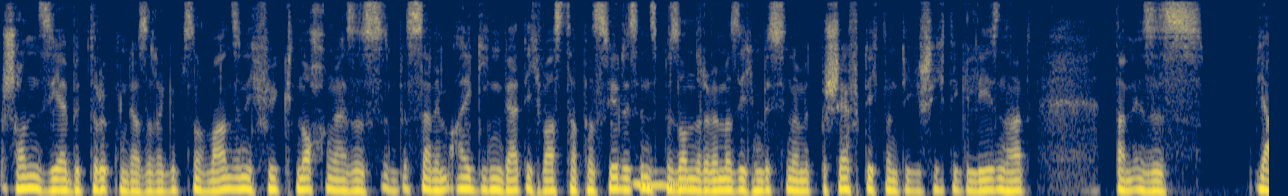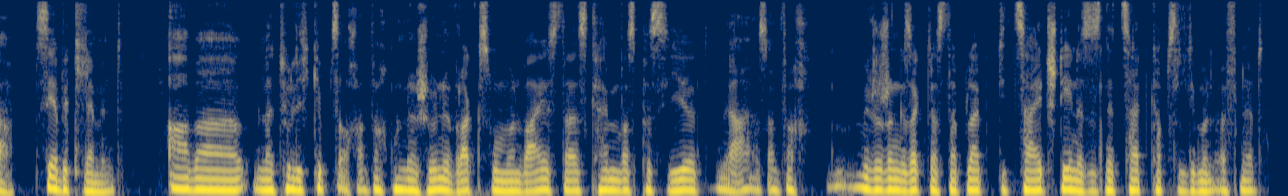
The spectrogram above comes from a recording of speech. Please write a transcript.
schon sehr bedrückend. Also da gibt es noch wahnsinnig viel Knochen. Also es ist einem allgegenwärtig, was da passiert ist. Mhm. Insbesondere wenn man sich ein bisschen damit beschäftigt und die Geschichte gelesen hat, dann ist es ja sehr beklemmend. Aber natürlich gibt es auch einfach wunderschöne Wracks, wo man weiß, da ist keinem was passiert. Ja, ist einfach, wie du schon gesagt hast, da bleibt die Zeit stehen. Das ist eine Zeitkapsel, die man öffnet.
